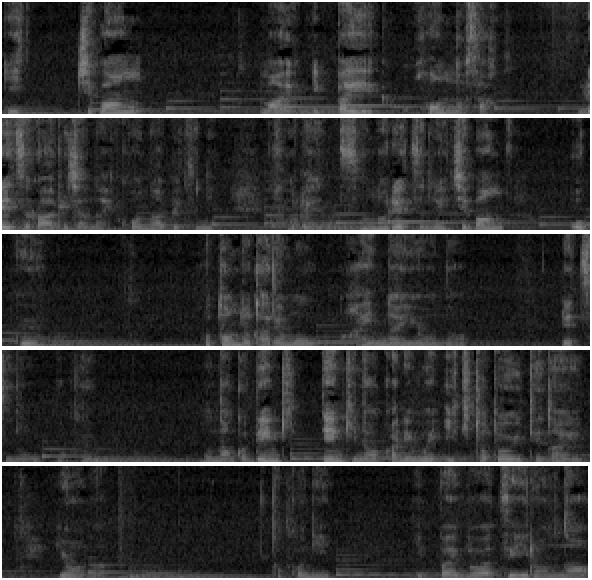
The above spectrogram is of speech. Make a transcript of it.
一番まあいっぱい本のさ列があるじゃない？コーナー別に。それその列の一番奥ほとんど誰も入んないような列の奥もうなんか電気電気の明かりも行き届いてないようなとこにいっぱい分厚いいろんな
